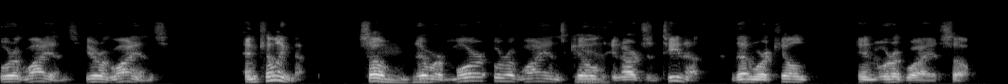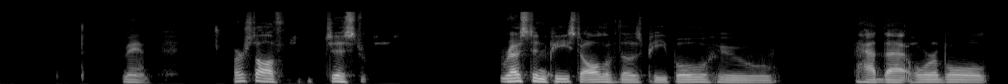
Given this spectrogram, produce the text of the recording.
Uruguayans, Uruguayans, and killing them. So mm-hmm. there were more Uruguayans killed yeah. in Argentina than were killed in Uruguay itself. Man, first off, just rest in peace to all of those people who had that horrible,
